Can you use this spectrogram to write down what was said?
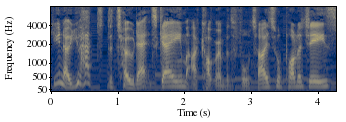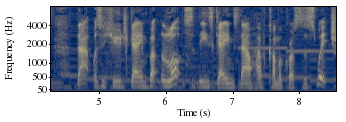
you know, you had the Toadette game. I can't remember the full title. Apologies. That was a huge game. But lots of these games now have come across the Switch.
